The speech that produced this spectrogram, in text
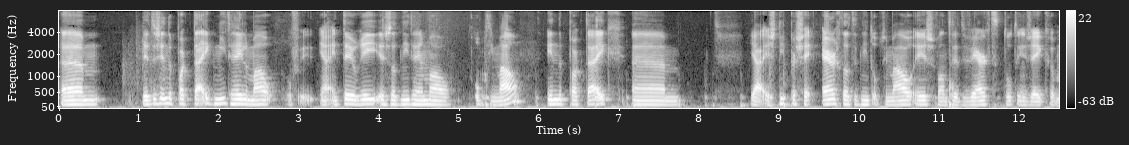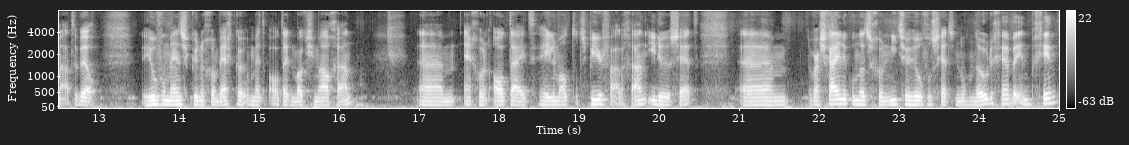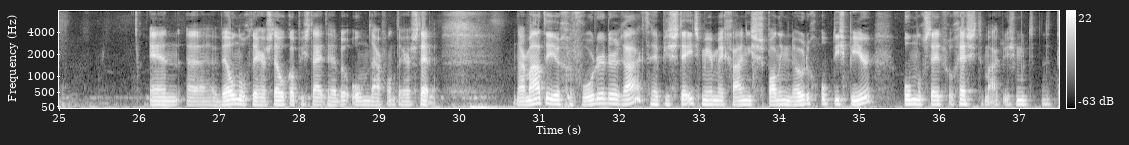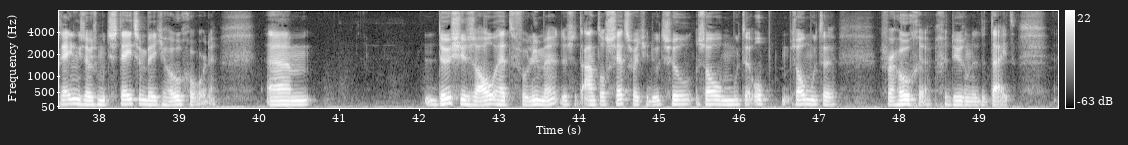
Um, dit is in de praktijk niet helemaal, of ja, in theorie is dat niet helemaal optimaal. In de praktijk um, ja, is niet per se erg dat het niet optimaal is, want het werkt tot in zekere mate wel. Heel veel mensen kunnen gewoon wegkomen met altijd maximaal gaan. Um, en gewoon altijd helemaal tot spierfalen gaan, iedere set. Um, waarschijnlijk omdat ze gewoon niet zo heel veel sets nog nodig hebben in het begin. En uh, wel nog de herstelcapaciteit hebben om daarvan te herstellen. Naarmate je gevorderder raakt, heb je steeds meer mechanische spanning nodig op die spier om nog steeds progressie te maken. Dus je moet, de trainingsdoos moet steeds een beetje hoger worden. Um, dus je zal het volume, dus het aantal sets wat je doet, zal, moeten, op, zal moeten verhogen gedurende de tijd.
